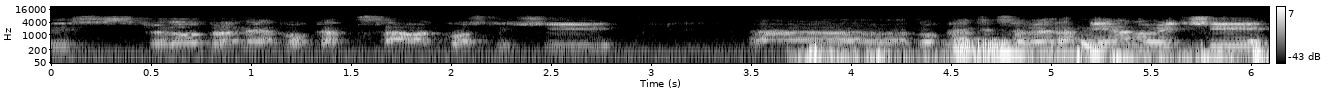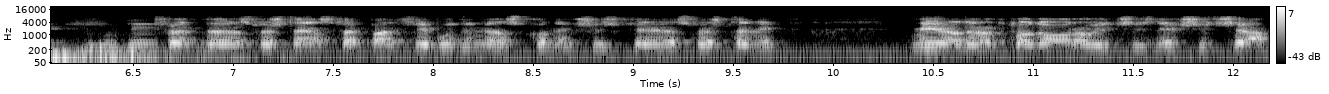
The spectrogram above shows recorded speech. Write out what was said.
ispred odbrane advokat Sava Kostić i uh, advokatica Vera Mijanović i ispred sveštenstva eparhije Budimljansko-Nikšićke sveštenik Miodrag Todorović iz Nikšića.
